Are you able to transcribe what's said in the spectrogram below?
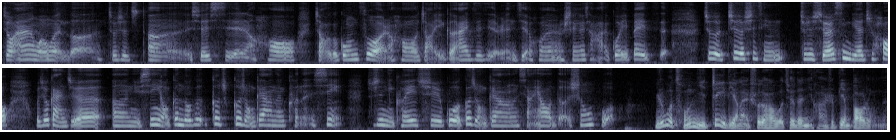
就安安稳稳的，就是嗯学习，然后找个工作，然后找一个爱自己的人结婚，生个小孩过一辈子。这个这个事情，就是学了性别之后，我就感觉，嗯、女性有更多各各各种各样的可能性，就是你可以去过各种各样想要的生活。如果从你这一点来说的话，我觉得你好像是变包容的，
